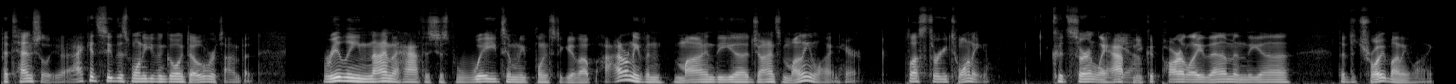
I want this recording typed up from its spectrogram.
Potentially. I could see this one even going to overtime, but really, nine and a half is just way too many points to give up. I don't even mind the uh, Giants' money line here. Plus 320. Could certainly happen. Yeah. You could parlay them in the. Uh, the Detroit money line.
